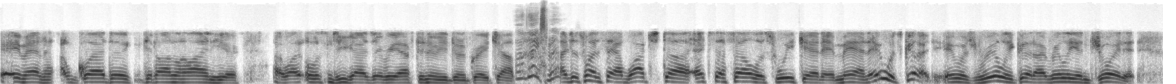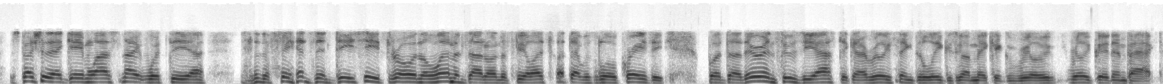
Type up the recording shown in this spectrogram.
Hey, man, I'm glad to get on the line here. I listen to you guys every afternoon. You're doing a great job. Oh, thanks, man. I just want to say I watched uh, XFL this weekend, and man, it was good. It was really good. I really enjoyed it, especially that game last night with the uh, the fans in DC throwing the lemons out on the field. I thought that was a little crazy, but uh, they're enthusiastic, and I really think the league is going to make a really, really good impact.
